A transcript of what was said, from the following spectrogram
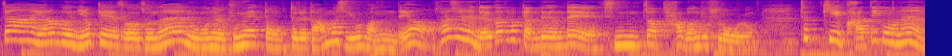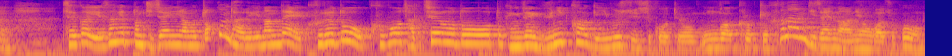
자 여러분 이렇게 해서 저는 오늘 구매했던 옷들을 다 한 번씩 입어봤는데요 사실 네 가지밖에 안 되는데 진짜 다 만족스러워요 특히 가디건은 제가 예상했던 디자인이랑은 조금 다르긴 한데 그래도 그거 자체로도 또 굉장히 유니크하게 입을 수 있을 것 같아요. 뭔가 그렇게 흔한 디자인은 아니어가지고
